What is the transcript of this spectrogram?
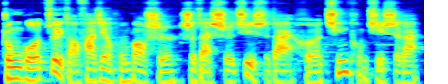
中国最早发现红宝石是在石器时代和青铜器时代。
